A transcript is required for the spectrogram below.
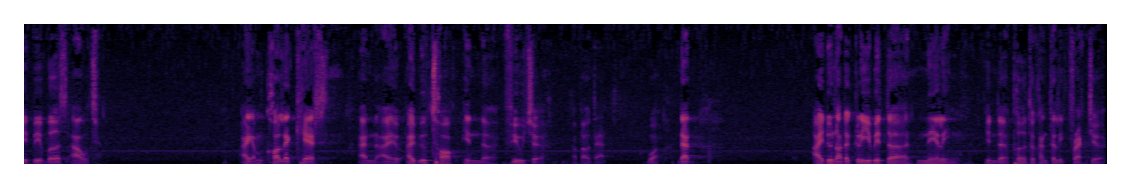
it will burst out. I am collect case, and I, I will talk in the future about that. What, that I do not agree with the nailing in the pertrochanteric fracture.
